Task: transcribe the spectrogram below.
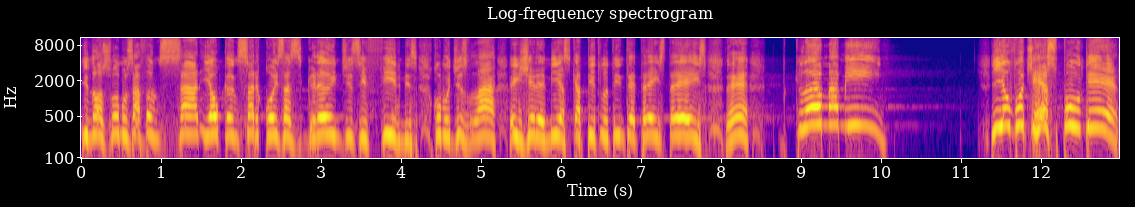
e nós vamos avançar e alcançar coisas grandes e firmes, como diz lá em Jeremias capítulo 33, 3, né? Clama a mim e eu vou te responder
